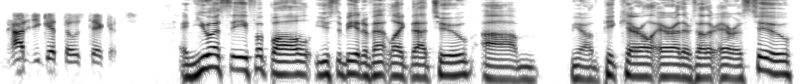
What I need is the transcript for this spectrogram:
and how did you get those tickets? And USC football used to be an event like that too. Um, you know, the Pete Carroll era. There's other eras too.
